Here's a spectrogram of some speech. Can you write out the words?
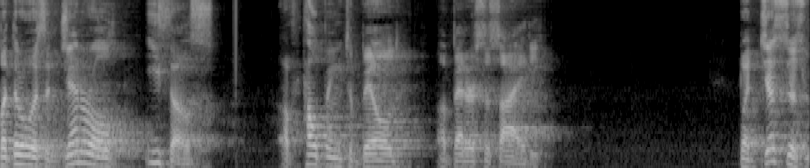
but there was a general ethos of helping to build a better society. But just as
